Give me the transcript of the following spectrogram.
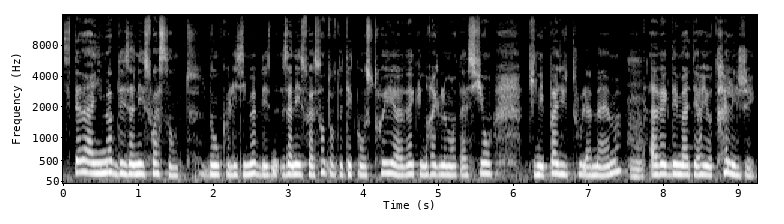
C'était un immeuble des années 60. Donc les immeubles des années 60 ont été construits avec une réglementation qui n'est pas du tout la même, mm. avec des matériaux très légers.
